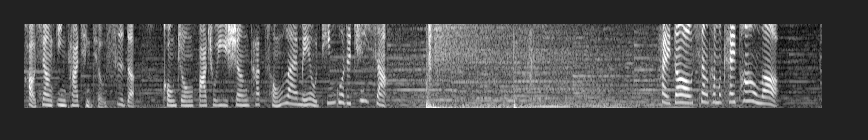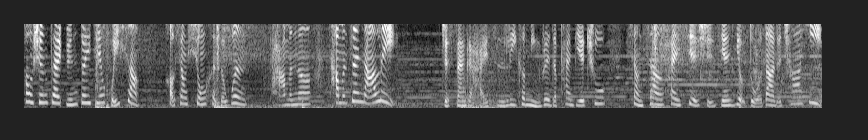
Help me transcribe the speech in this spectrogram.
好像应他请求似的，空中发出一声他从来没有听过的巨响。海盗向他们开炮了，炮声在云堆间回响，好像凶狠地问：“他们呢？他们在哪里？”这三个孩子立刻敏锐地判别出想象和现实间有多大的差异。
